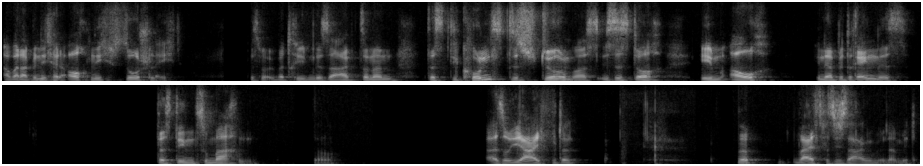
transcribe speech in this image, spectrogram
Aber da bin ich halt auch nicht so schlecht, ist mal übertrieben gesagt, sondern dass die Kunst des Stürmers ist es doch eben auch in der Bedrängnis das Ding zu machen. So. Also ja, ich würde, ne, weiß, was ich sagen will damit.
